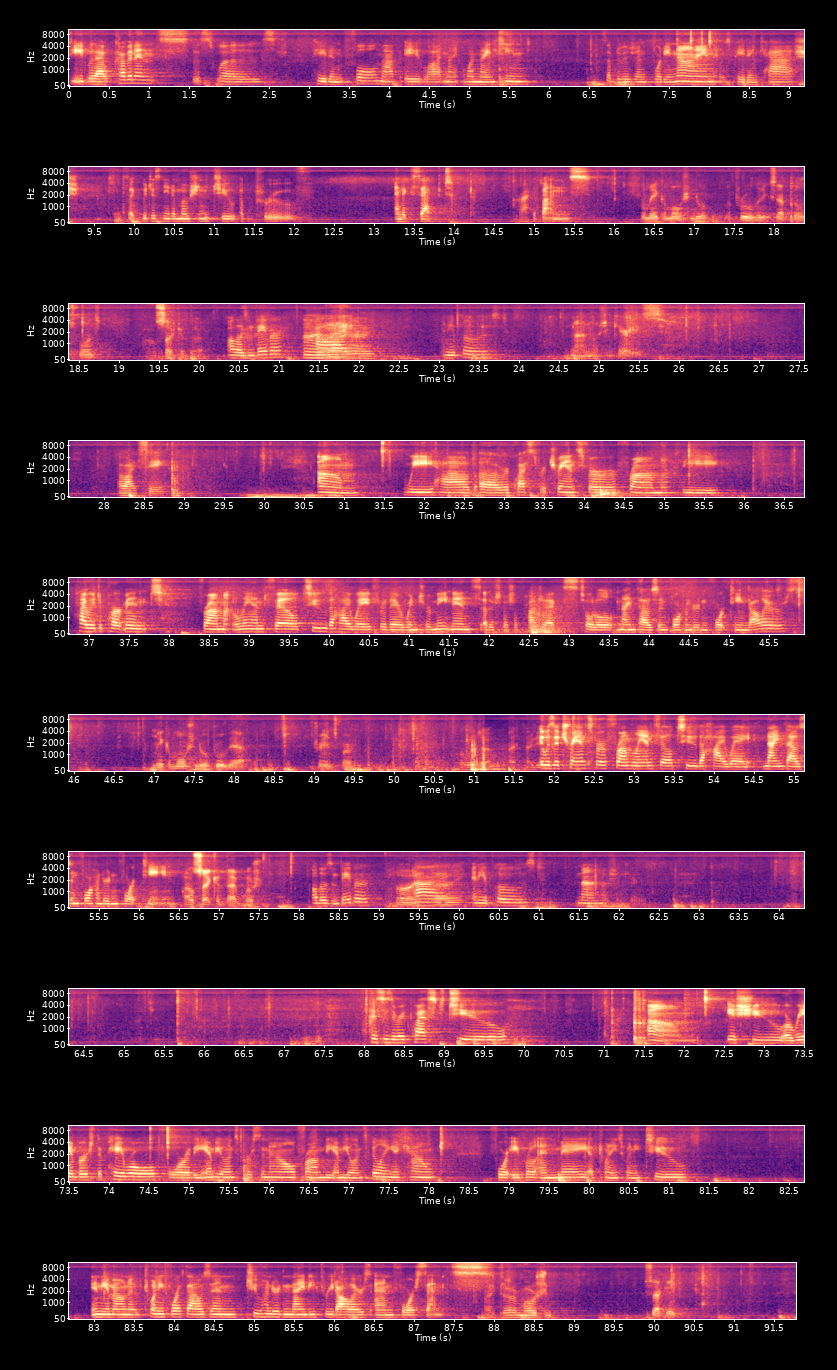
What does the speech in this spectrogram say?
deed without covenants. This was paid in full, map eight, lot ni- one nineteen, subdivision forty-nine. It was paid in cash. Looks like we just need a motion to approve and accept the funds. I'll make a motion to approve and accept those funds. I'll second that. All those in favor? Aye. Any opposed? None, motion carries. Oh, I see. Um, we have a request for transfer from the Highway Department from landfill to the highway for their winter maintenance, other special projects, total nine thousand four hundred and fourteen dollars. Make a motion to approve that transfer. What was that? I- I It didn't- was a transfer from landfill to the highway, 9,414. I'll second that motion. All those in favor? Aye. Any opposed? None, motion carries. This is a request to um, issue or reimburse the payroll for the ambulance personnel from the ambulance billing account for April and May of 2022 in the amount of $24,293.04. Make that a motion. Second.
